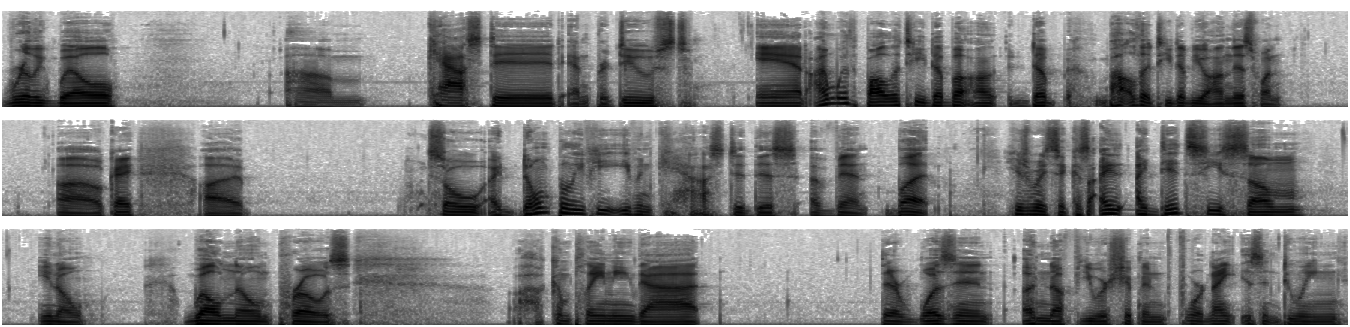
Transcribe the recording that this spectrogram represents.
really well um, casted and produced. And I'm with Bala TW on, Bala TW on this one. Uh, okay. Uh, so I don't believe he even casted this event, but here's what he said because I I did see some you know, well known pros uh, complaining that there wasn't enough viewership and Fortnite isn't doing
